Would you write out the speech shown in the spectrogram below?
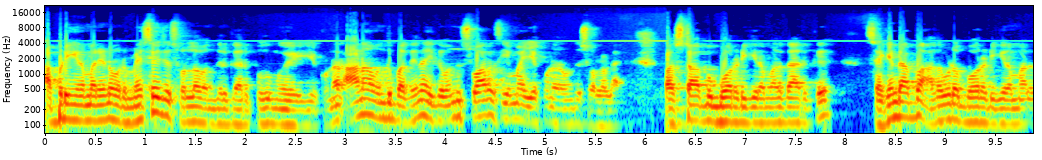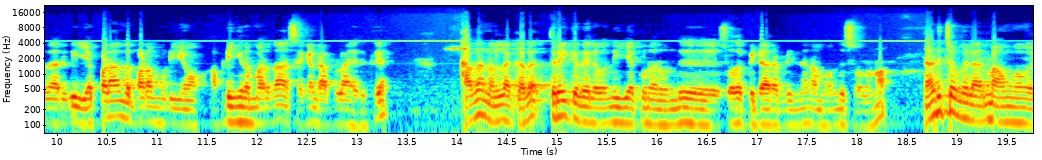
அப்படிங்கிற மாதிரியான ஒரு மெசேஜை சொல்ல வந்திருக்காரு புதுமுக இயக்குனர். ஆனால் வந்து பார்த்தீங்கன்னா இதை வந்து சுவாரஸ்யமாக இயக்குனர் வந்து சொல்லலை. ஃபர்ஸ்ட் ஹாப்பு போர் அடிக்கிற மாதிரி தான் இருக்குது செகண்ட் ஹாப்பு அதை விட போர் அடிக்கிற மாதிரி தான் இருக்குது எப்படா இந்த படம் முடியும் அப்படிங்கிற மாதிரி தான் செகண்ட் ஹாப்லாம் இருக்குது கதை நல்ல கதை. திரைக்கதையில் வந்து இயக்குனர் வந்து சொதப்பிட்டார் அப்படின்னு தான் நம்ம வந்து சொல்லணும். நடித்தவங்க எல்லாருமே அவங்கவுங்க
